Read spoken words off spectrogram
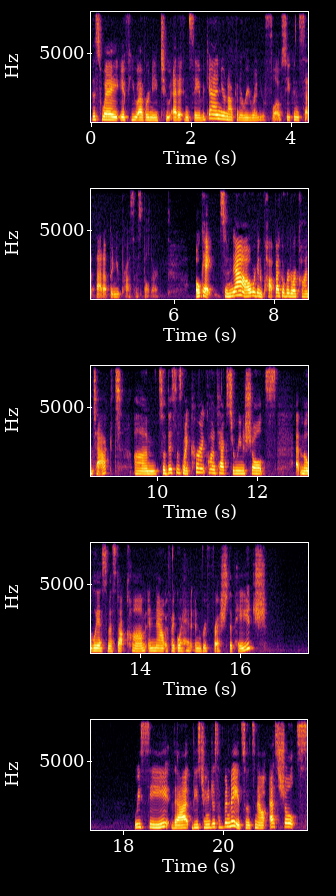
this way, if you ever need to edit and save again, you're not going to rerun your flow. So you can set that up in your process builder. Okay, so now we're going to pop back over to our contact. Um, so this is my current contact, Serena Schultz at moglisms.com. And now if I go ahead and refresh the page, we see that these changes have been made. So it's now S Schultz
